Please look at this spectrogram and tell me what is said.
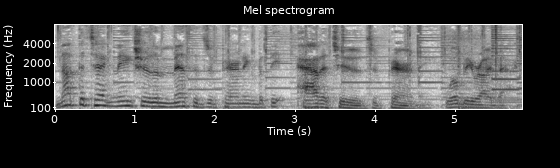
not the techniques or the methods of parenting, but the attitudes of parenting. We'll be right back.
